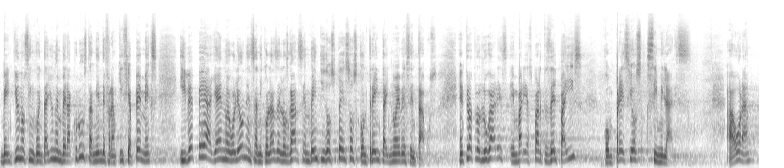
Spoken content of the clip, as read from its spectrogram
21.51 en Veracruz, también de franquicia Pemex, y BP allá en Nuevo León, en San Nicolás de los Garza, en 22 pesos con 39 centavos. Entre otros lugares, en varias partes del país, con precios similares. Ahora,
